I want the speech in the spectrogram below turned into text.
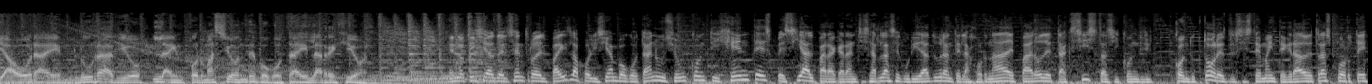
Y ahora en Blue Radio, la información de Bogotá y la región. En noticias del centro del país, la policía en Bogotá anunció un contingente especial para garantizar la seguridad durante la jornada de paro de taxistas y conductores del sistema integrado de transporte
